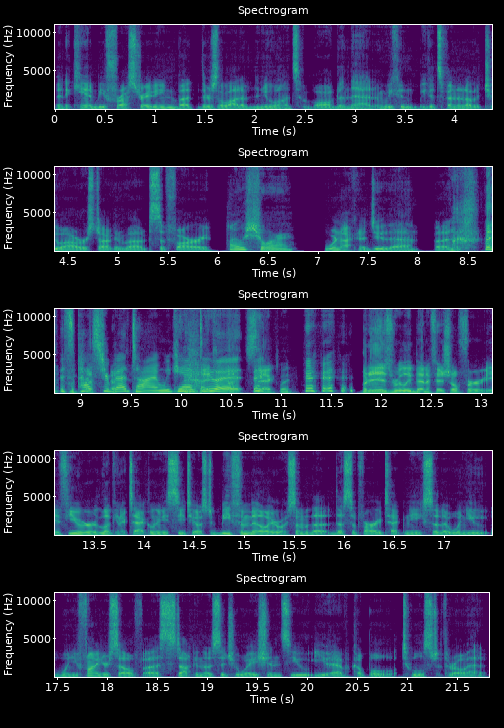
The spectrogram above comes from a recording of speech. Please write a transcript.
and it can be frustrating, but there's a lot of nuance involved in that. And we could we could spend another two hours talking about Safari. Oh, sure. We're not going to do that, but it's past your bedtime. We can't do it. exactly. but it is really beneficial for if you're looking at tackling these CTOs to be familiar with some of the the Safari techniques, so that when you when you find yourself uh, stuck in those situations, you you have a couple tools to throw at it.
